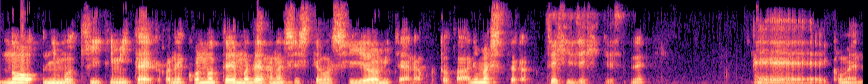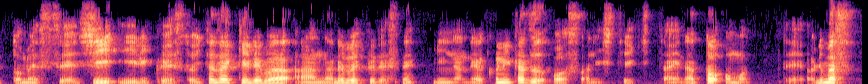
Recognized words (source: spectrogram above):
のにも聞いてみたいとかね、このテーマで話してほしいよみたいなことがありましたら、ぜひぜひですね、えー、コメント、メッセージ、リクエストいただければ、なるべくですね、みんなの役に立つ放送にしていきたいなと思っております。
